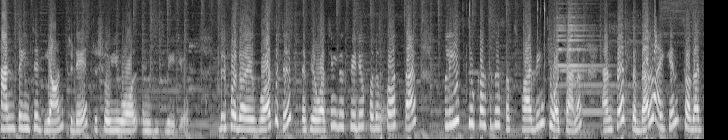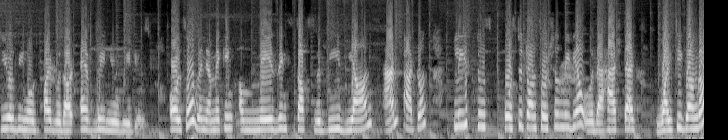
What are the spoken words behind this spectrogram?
hand painted yarn today to show you all in this video. Before knowing what it is, if you're watching this video for the first time, please do consider subscribing to our channel and press the bell icon so that you will be notified with our every new videos. Also, when you're making amazing stuffs with these yarns and patterns, please do post it on social media with the hashtag YTGanga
